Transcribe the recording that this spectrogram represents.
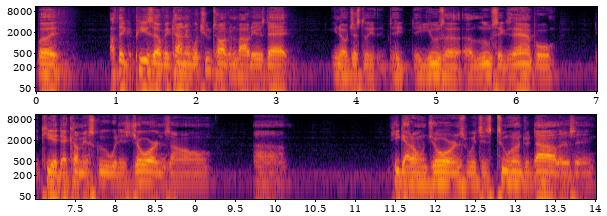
but I think a piece of it, kind of what you're talking about, is that you know just to, to, to use a, a, loose example, the kid that come in school with his Jordans on, um, he got on Jordans, which is two hundred dollars, and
